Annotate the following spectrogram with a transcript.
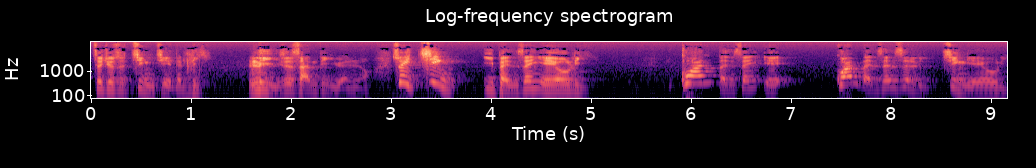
这就是境界的理，理是三地圆融，所以境。理本身也有理，观本身也，观本身是理，境也有理。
